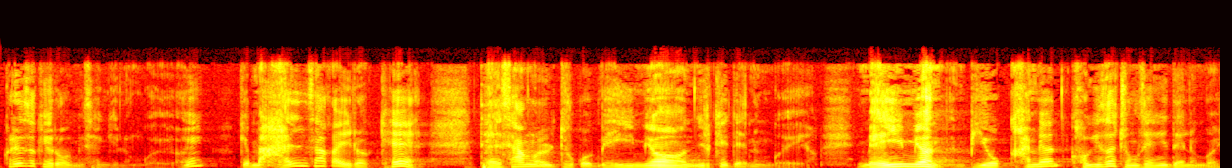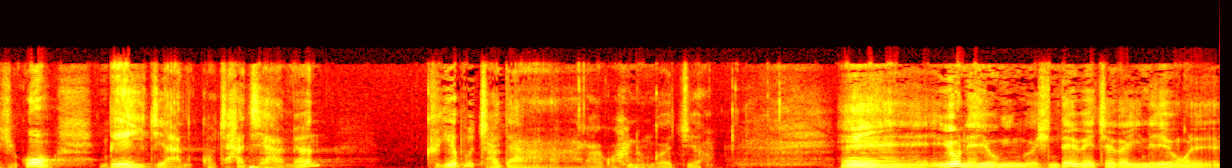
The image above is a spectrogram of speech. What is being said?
그래서 괴로움이 생기는 거예요. 만사가 이렇게 대상을 두고 매이면 이렇게 되는 거예요. 매이면 미혹하면 거기서 중생이 되는 것이고 매이지 않고 자제하면 그게 부처다라고 하는 거죠. 예, 이 내용인 것인데 왜 제가 이 내용을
